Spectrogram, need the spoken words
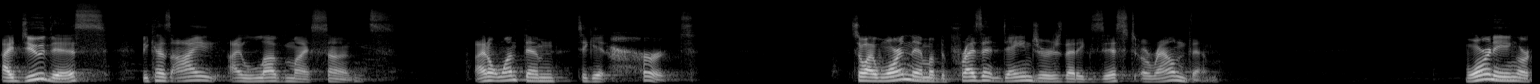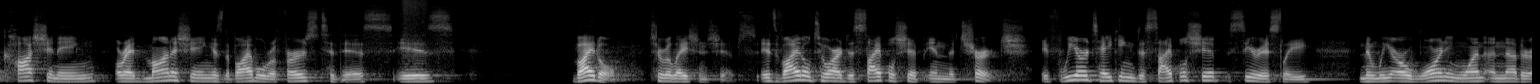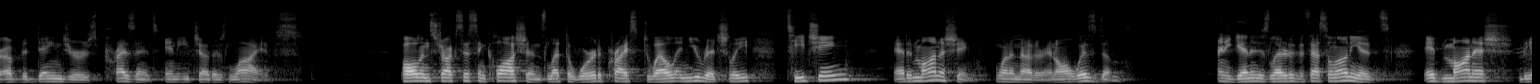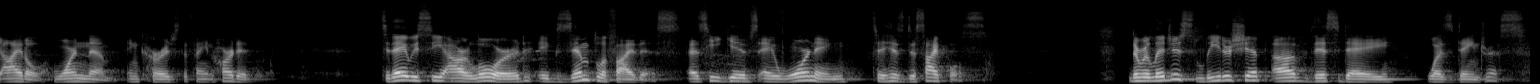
I do this because I, I love my sons. I don't want them to get hurt. So I warn them of the present dangers that exist around them. Warning or cautioning or admonishing, as the Bible refers to this, is vital to relationships. It's vital to our discipleship in the church. If we are taking discipleship seriously, then we are warning one another of the dangers present in each other's lives. Paul instructs us in Colossians let the word of Christ dwell in you richly, teaching and admonishing one another in all wisdom. And again in his letter to the Thessalonians, admonish the idle, warn them, encourage the faint hearted. Today we see our Lord exemplify this as he gives a warning to his disciples. The religious leadership of this day was dangerous.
